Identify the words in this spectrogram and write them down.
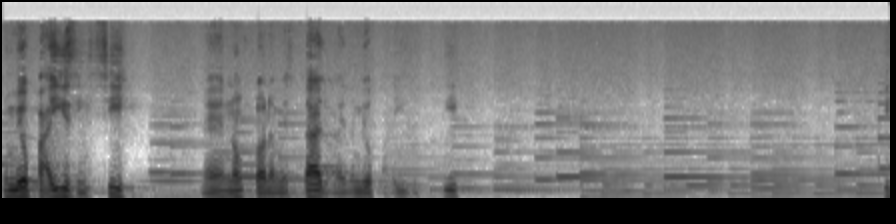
no meu país em si, né, não só na minha cidade, mas no meu país em si, e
